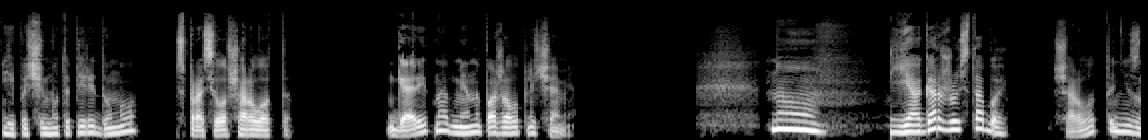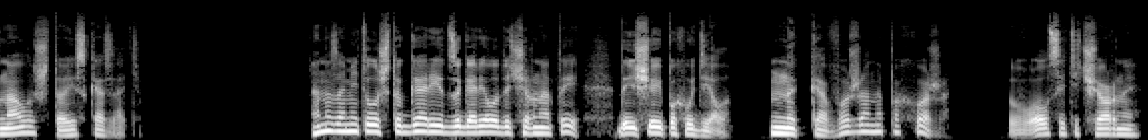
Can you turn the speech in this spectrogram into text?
«И почему ты передумала?» — спросила Шарлотта. Гарриет надменно пожала плечами. «Ну, я горжусь тобой. Шарлотта не знала, что и сказать. Она заметила, что Гарриет загорела до черноты, да еще и похудела. На кого же она похожа? Волосы эти черные,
